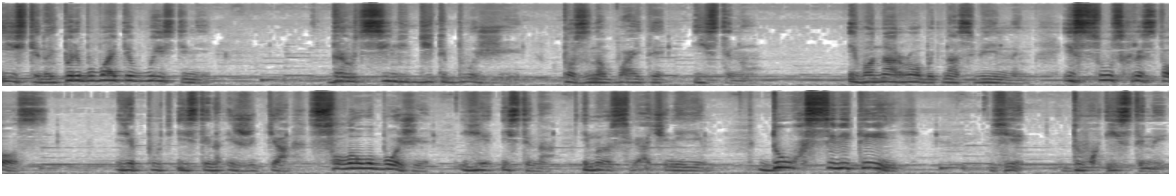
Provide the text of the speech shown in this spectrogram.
істиною, перебувайте в істині. Драгоцінні діти Божі, познавайте істину. І вона робить нас вільним. Ісус Христос є путь, істина і життя. Слово Боже є істина, і ми освячені їм. Дух Святий є дух істини,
